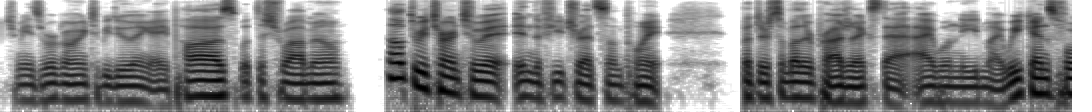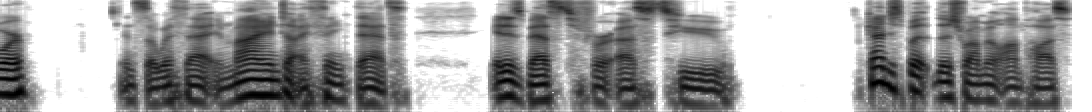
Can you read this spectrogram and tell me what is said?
which means we're going to be doing a pause with the Schwa Mill. I hope to return to it in the future at some point, but there's some other projects that I will need my weekends for. And so, with that in mind, I think that it is best for us to kind of just put the Schwa Mill on pause.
